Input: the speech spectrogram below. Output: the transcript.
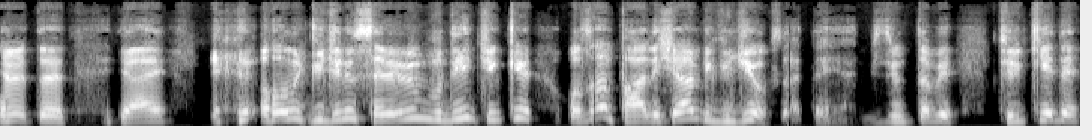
Evet evet. Yani onun gücünün sebebi bu değil. Çünkü o zaman padişahın bir gücü yok zaten. Yani. Bizim tabii Türkiye'de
